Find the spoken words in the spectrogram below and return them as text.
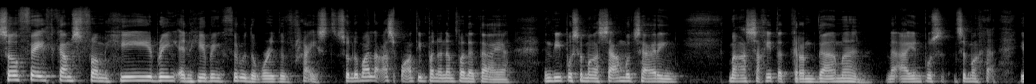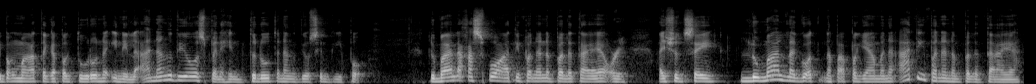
So faith comes from hearing and hearing through the word of Christ. So lumalakas po ang ating pananampalataya, hindi po sa mga samot-saring mga sakit at karamdaman na ayon po sa, mga ibang mga tagapagturo na inilaan ng Diyos, panahintulutan ng Diyos, hindi po. Lumalakas po ang ating pananampalataya or I should say, lumalago at napapagyaman ng ating pananampalataya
